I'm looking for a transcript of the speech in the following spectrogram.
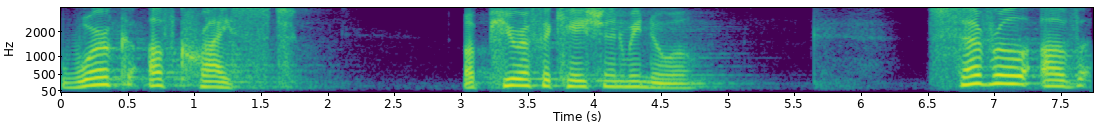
work of Christ of purification and renewal. Several of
